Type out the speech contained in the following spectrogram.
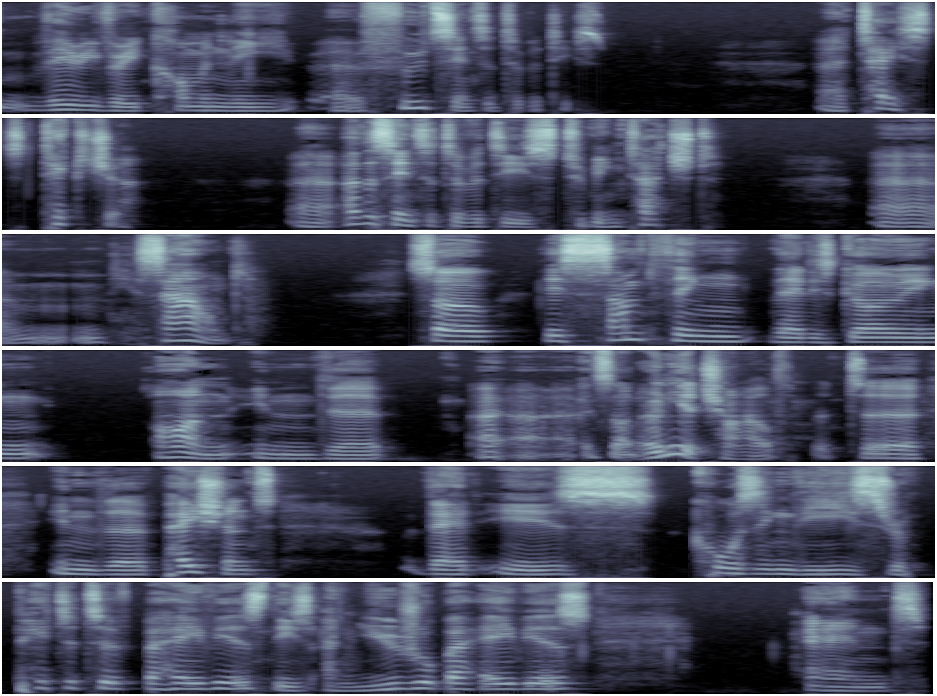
very, very commonly uh, food sensitivities, uh, taste, texture, uh, other sensitivities to being touched, um, sound. So there's something that is going on in the. Uh, uh, it's not only a child, but uh, in the patient that is causing these repetitive behaviors, these unusual behaviors, and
